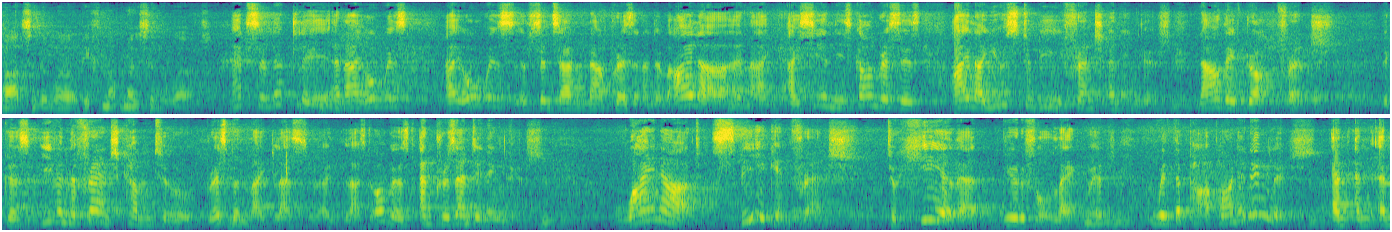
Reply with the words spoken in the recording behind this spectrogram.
parts of the world, if not most of the world. Absolutely, and I always, I always, since I'm now president of AILA, and I, I see in these congresses, AILA used to be French and English. Now they've dropped French, because even the French come to Brisbane hmm. like last last August and present in English. Hmm. Why not speak in French to hear that beautiful language hmm. with the PowerPoint in English, and and, and,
